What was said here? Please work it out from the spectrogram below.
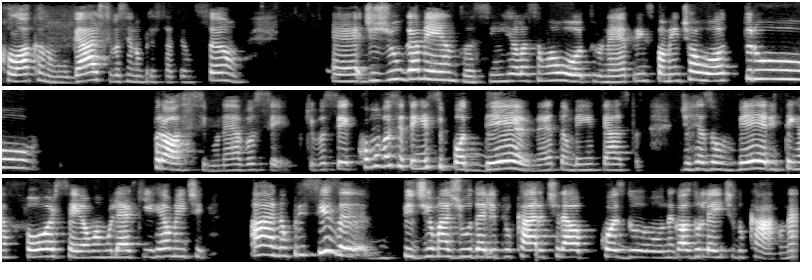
coloca num lugar, se você não prestar atenção, é, de julgamento, assim, em relação ao outro, né? Principalmente ao outro próximo, né, a você. Porque você, como você tem esse poder, né, também entre aspas, de resolver e tem a força e é uma mulher que realmente ah, não precisa pedir uma ajuda ali para o cara tirar a coisa do negócio do leite do carro, né?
